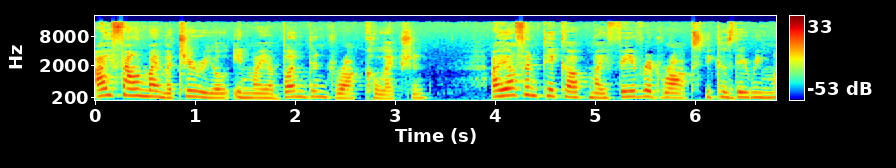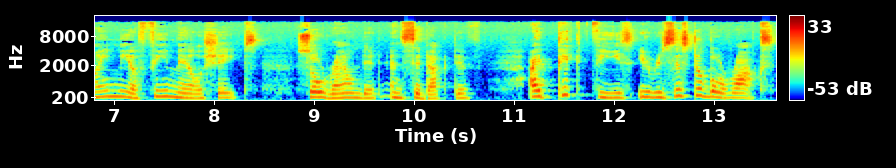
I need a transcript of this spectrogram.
I found my material in my abundant rock collection. I often pick up my favorite rocks because they remind me of female shapes, so rounded and seductive. I picked these irresistible rocks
